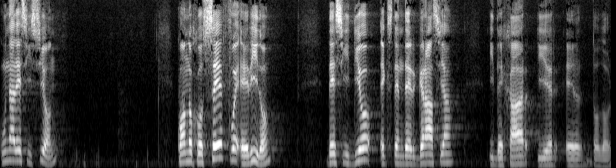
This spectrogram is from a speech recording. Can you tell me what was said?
una decisión. Cuando José fue herido, decidió extender gracia y dejar ir el dolor.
